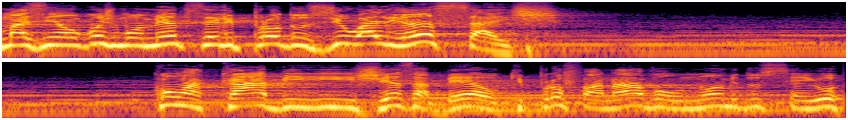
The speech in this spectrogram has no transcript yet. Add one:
mas em alguns momentos ele produziu alianças com Acabe e Jezabel, que profanavam o nome do Senhor.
